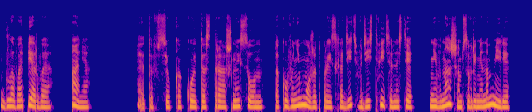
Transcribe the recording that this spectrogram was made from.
Глава первая. Аня. Это все какой-то страшный сон. Такого не может происходить в действительности, не в нашем современном мире.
